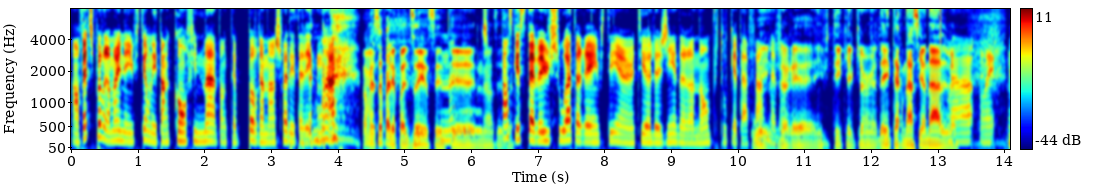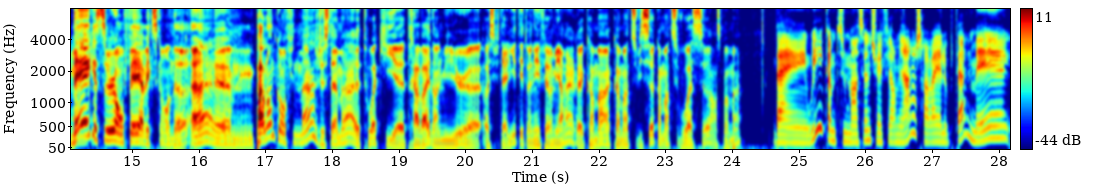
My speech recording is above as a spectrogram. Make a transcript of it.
En fait, je suis pas vraiment une invitée. On est en confinement, donc t'as pas vraiment le choix d'être avec moi. non, mais ça, fallait pas le dire. je pense que si tu avais eu le choix, tu aurais invité un théologien de renom plutôt que ta femme. Oui, j'aurais invité quelqu'un d'international. Ah, ouais, Mais qu'est-ce qu'on fait avec ce qu'on a? Hein? Euh, parlons de confinement, justement. Euh, toi qui euh, travailles dans le milieu hospitalier, tu es une infirmière. comment, comment tu vis ça? Comment tu vois ça en ce moment? Ben oui, comme tu le mentionnes, je suis infirmière, je travaille à l'hôpital, mais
